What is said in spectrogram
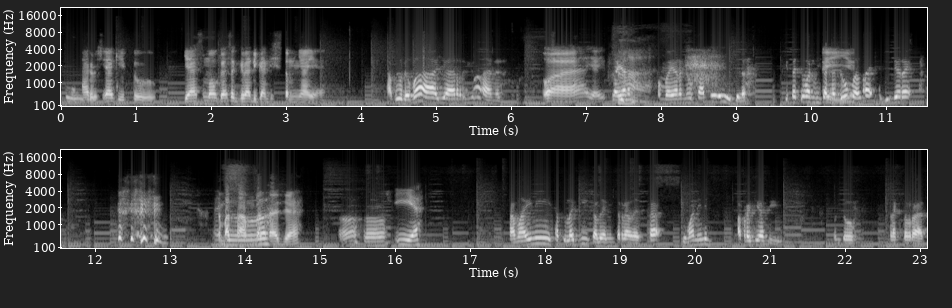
itu harusnya gitu. Ya semoga segera diganti sistemnya ya. Tapi udah bayar gimana? Wah ya itu. Bayaran Nah, pembayaran UKT udah. Kita cuma bisa Iya. ngedumel Rek. Jadi, Rek. tempat sambat aja. Heeh. Iya. sama ini satu lagi kalau yang internal SK cuman ini apresiasi untuk rektorat.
